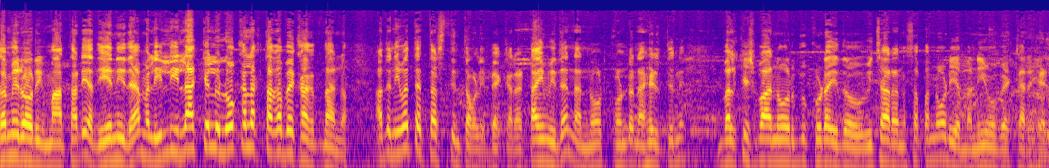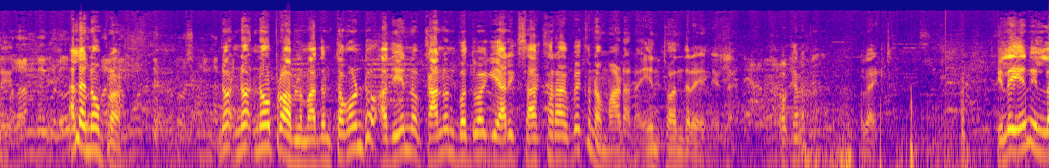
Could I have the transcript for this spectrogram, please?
ಜಮೀರ್ ಅವ್ರಿಗೆ ಮಾತಾಡಿ ಅದೇನಿದೆ. ಆಮೇಲೆ ಇಲ್ಲಿ ಇಲಾಖೆಯಲ್ಲೂ ಲೋಕಲಾಗಿ ತಗೋಬೇಕಾಗುತ್ತೆ ನಾನು. ಅದನ್ನು ಇವತ್ತೇ ತರಿಸ್ತೀನಿ ತಗೊಳ್ಳಿ, ಬೇಕಾದ್ರೆ. ಟೈಮ್ ಇದೆ, ನಾನು ನೋಡಿಕೊಂಡು ನಾನು ಹೇಳ್ತೀನಿ. ಬಲ್ಕಿಶ್ ಬಾನವ್ರಿಗೂ ಕೂಡ ಇದು ವಿಚಾರನ ಸ್ವಲ್ಪ ನೋಡಿ ಅಮ್ಮ, ನೀವು ಬೇಕಾದ್ರೆ ಹೇಳಿ. ಅಲ್ಲ no problem no no no problem ಅದನ್ನು ತೊಗೊಂಡು ಅದೇನು ಕಾನೂನುಬದ್ಧವಾಗಿ ಯಾರಿಗೆ ಸಹಕಾರ ಆಗಬೇಕು ನಾವು ಮಾಡೋಣ. ಏನು ತೊಂದರೆ ಏನಿಲ್ಲ. ಓಕೆನಾ ರೈಟ್ ಇಲ್ಲ, ಏನಿಲ್ಲ.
